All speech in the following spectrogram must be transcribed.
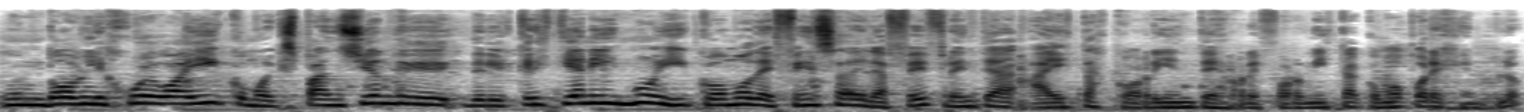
un doble juego ahí como expansión del cristianismo y como defensa de la fe frente a, estas corrientes reformistas, como por ejemplo,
